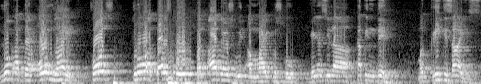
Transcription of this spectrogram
look at their own life, faults through a telescope, but others with a microscope. Ganyan sila katindi, mag-criticize.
